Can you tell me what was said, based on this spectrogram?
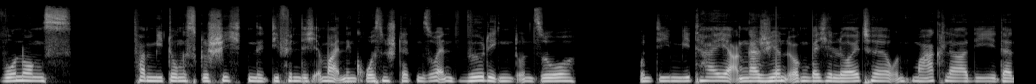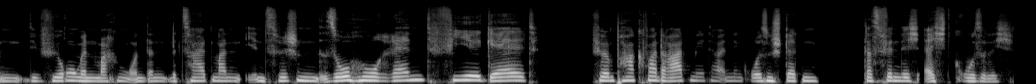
Wohnungsvermietungsgeschichten, die finde ich immer in den großen Städten so entwürdigend und so und die Miethaie engagieren irgendwelche Leute und Makler, die dann die Führungen machen und dann bezahlt man inzwischen so horrend viel Geld für ein paar Quadratmeter in den großen Städten. Das finde ich echt gruselig.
